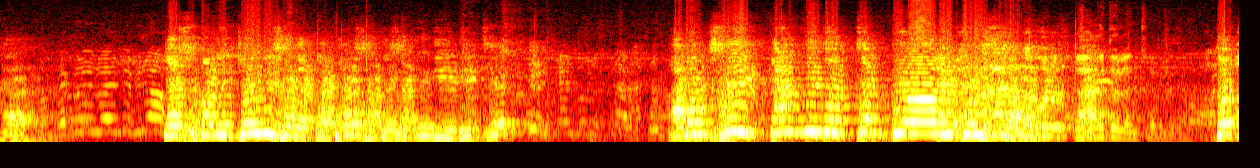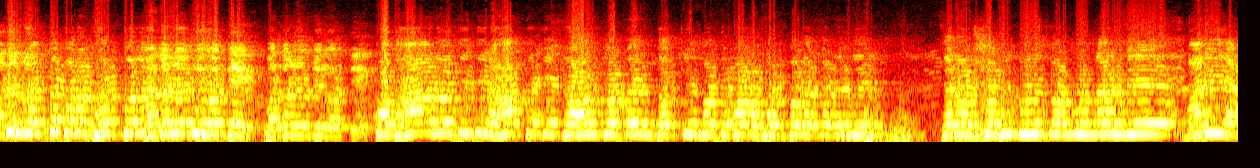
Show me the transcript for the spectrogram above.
হ্যাঁ। ক্যাশ মানি চল্লিশ হাজার টাকা সাথে সাথে দিয়ে দিচ্ছে। এবং সেই কাঙ্ক্ষিত চ্যাম্পিয়ন পুরস্কার। দক্ষিণ মধ্যপাড়া ফুটবল প্রধান অতিথির হাত থেকে গ্রহণ করবেন দক্ষিণ মধ্যপাড়া ফুটবল একাডেমির যারা শফিকুল ইসলাম মুন্নার মেয়ে মারিয়া।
